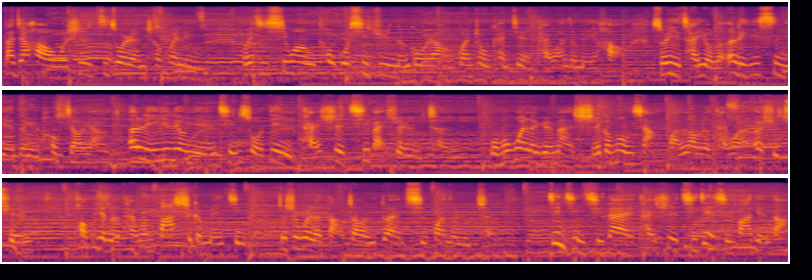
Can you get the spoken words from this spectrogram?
大家好，我是制作人陈慧玲。我一直希望透过戏剧能够让观众看见台湾的美好，所以才有了二零一四年的雨后骄阳。二零一六年，请锁定台视七百岁旅程。我们为了圆满十个梦想，环绕了台湾二十圈，跑遍了台湾八十个美景，就是为了打造一段奇幻的旅程。敬请期待台视旗舰型八点档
